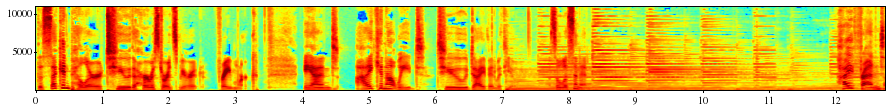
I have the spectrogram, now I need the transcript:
the second pillar to the Her Restored Spirit framework. And I cannot wait to dive in with you. So listen in. Hi, friend.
